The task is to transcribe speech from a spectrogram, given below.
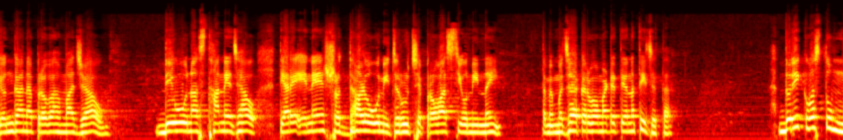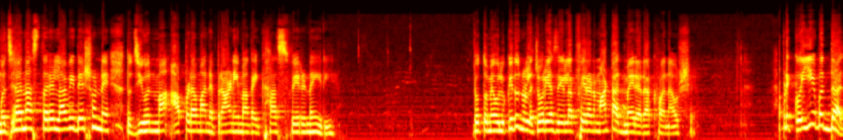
ગંગાના પ્રવાહમાં જાઓ દેવોના સ્થાને જાઓ, ત્યારે એને શ્રદ્ધાળુઓની જરૂર છે, પ્રવાસીઓની નહીં. તમે મજા કરવા માટે ત્યાં નથી જતા. દરેક વસ્તુ મજાના સ્તરે લાવી દેશો ને, તો જીવનમાં આપણામાં ને પ્રાણીમાં કંઈ ખાસ ફેર નહીં રહે. તો તમે ઓલું કીધું ને, એટલે ચોર્યાસી લાખ ફેરાના માટા જ માર્યા રાખવાના આવશે. આપણે કહીએ બધા જ.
